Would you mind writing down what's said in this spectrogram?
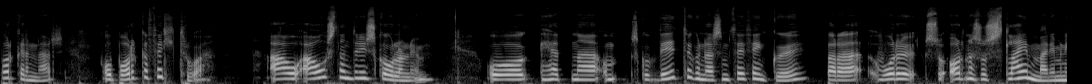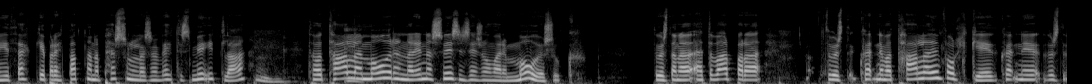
borgarinnar og borga fulltrúa á ástandun í skólanum og hérna, um, sko viðtökunar sem þau fengu bara voru svo, orðna svo slæmar, ég meni ég þekki bara eitt barnana persónulega sem veiktist mjög illa. Mm. það var að tala um móðurinnar innan sviðsins eins og hún var í móðusjúk þú veist þannig að þetta var bara þú veist hvernig var talað um fólkið hvernig veist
